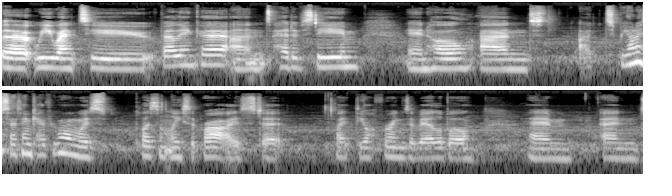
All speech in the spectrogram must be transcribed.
but we went to Furley and Head of Steam in Hull, and uh, to be honest, I think everyone was pleasantly surprised at like the offerings available. Um, and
